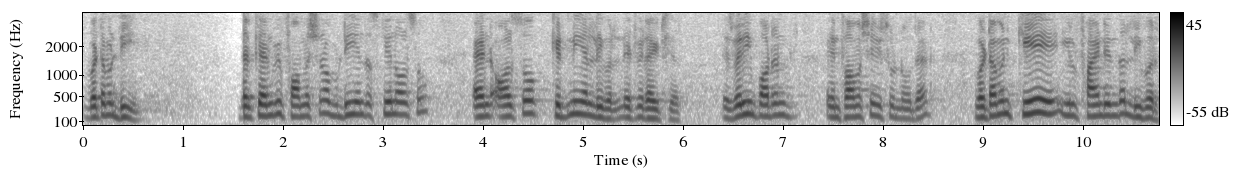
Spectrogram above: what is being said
Vitamin D. There can be formation of D in the skin also and also kidney and liver. Let me write here. It's very important information you should know that. Vitamin K you'll find in the liver.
